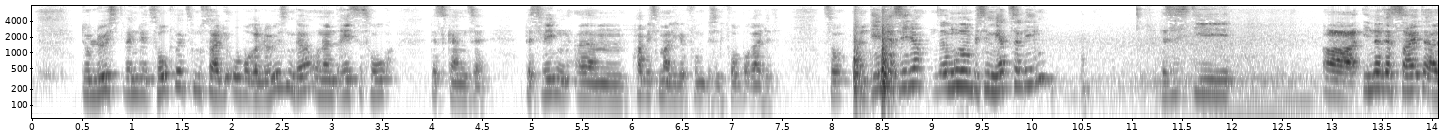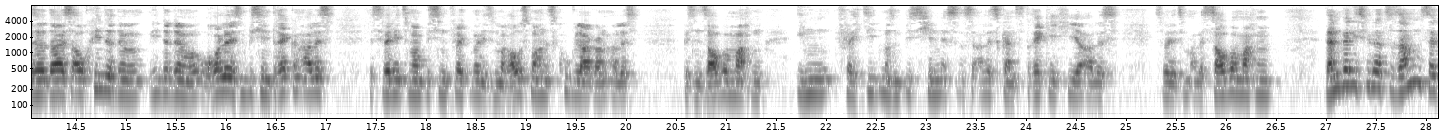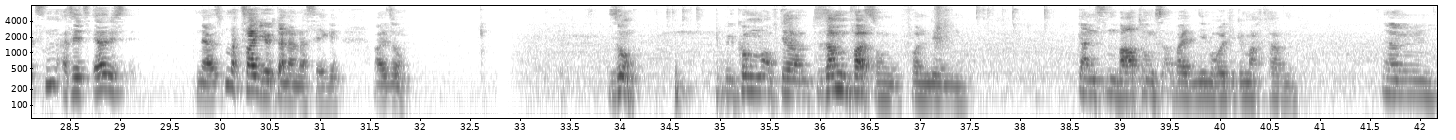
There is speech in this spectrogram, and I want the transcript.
Du löst, wenn du jetzt hoch willst, musst du halt die obere lösen, gell? und dann drehst du es hoch, das Ganze. Deswegen ähm, habe ich es mal hier ein bisschen vorbereitet. So, an dem hier seht ihr, da muss man ein bisschen mehr zerlegen. Das ist die äh, innere Seite, also da ist auch hinter der, hinter der Rolle ist ein bisschen Dreck und alles. Das werde ich jetzt mal ein bisschen, vielleicht mal das mal rausmachen, das Kugellager und alles ein bisschen sauber machen. Innen, vielleicht sieht man es ein bisschen, es ist alles ganz dreckig hier, alles. Das werde ich jetzt mal alles sauber machen. Dann werde ich es wieder zusammensetzen. Also jetzt ehrlich, na, das zeige ich euch dann an der Säge. Also, so, willkommen auf der Zusammenfassung von den ganzen Wartungsarbeiten, die wir heute gemacht haben. Ähm,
